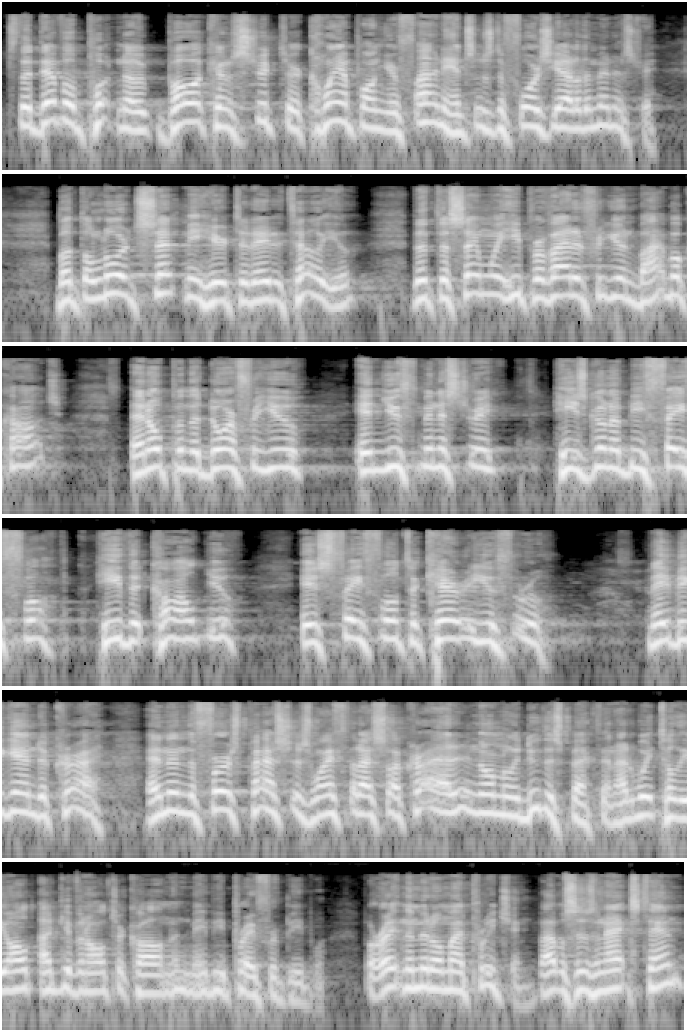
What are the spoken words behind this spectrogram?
It's the devil putting a boa constrictor clamp on your finances to force you out of the ministry. But the Lord sent me here today to tell you that the same way he provided for you in Bible college and opened the door for you in youth ministry, he's going to be faithful. He that called you is faithful to carry you through. They began to cry. And then the first pastor's wife that I saw cry, I didn't normally do this back then. I'd wait till the altar, I'd give an altar call and then maybe pray for people. But right in the middle of my preaching, Bible says in Acts 10,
